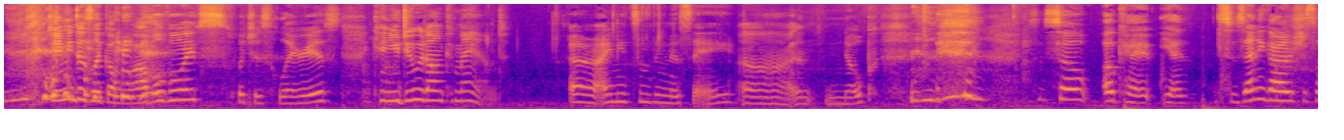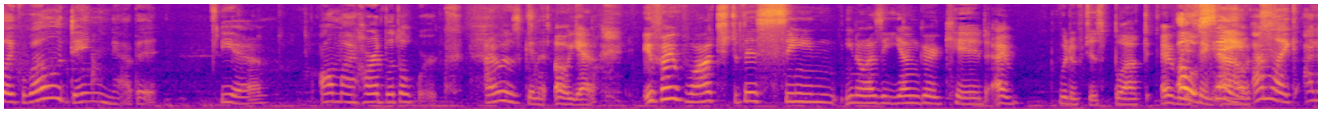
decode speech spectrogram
Jamie does like a wobble voice, which is hilarious. Can you do it on command? uh, I need something to say. Uh, nope. so okay, yeah. So Zenigata's just like, well, dang nabbit, yeah. All my hard little work. I was gonna. Oh yeah, if I watched this scene, you know, as a younger kid, I would have just blocked everything Oh, everything same. out. I'm like, I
